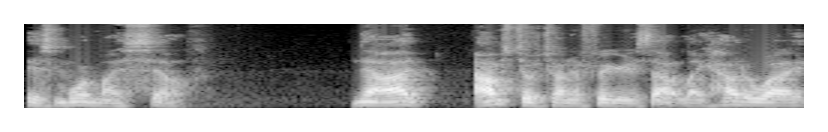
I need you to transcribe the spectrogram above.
It's more myself. Now I I'm still trying to figure this out. Like how do I,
